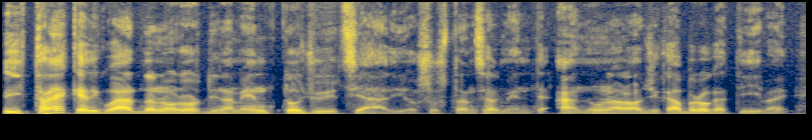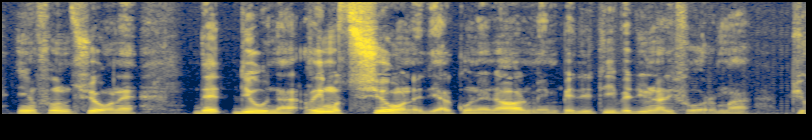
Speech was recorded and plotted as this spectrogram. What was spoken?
i tre che riguardano l'ordinamento giudiziario sostanzialmente hanno una logica abrogativa in funzione di una rimozione di alcune norme impeditive di una riforma più,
